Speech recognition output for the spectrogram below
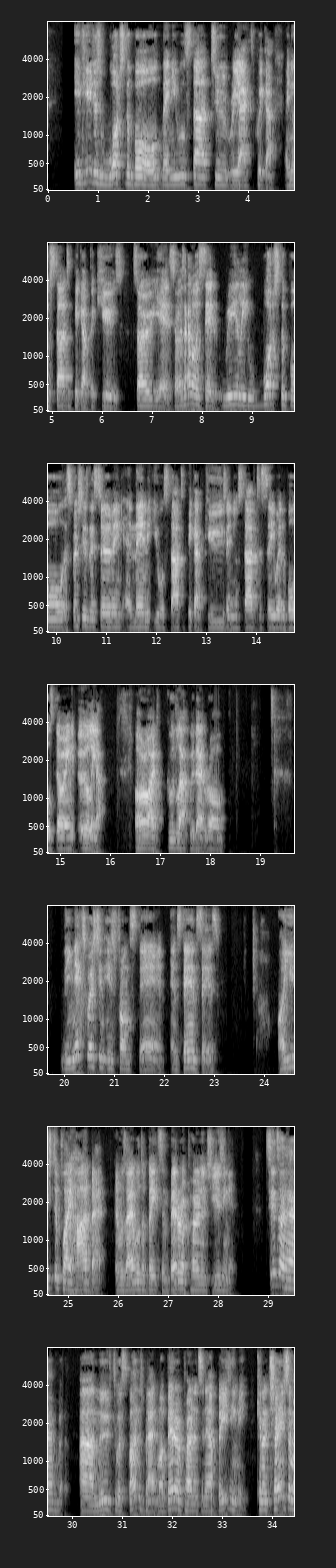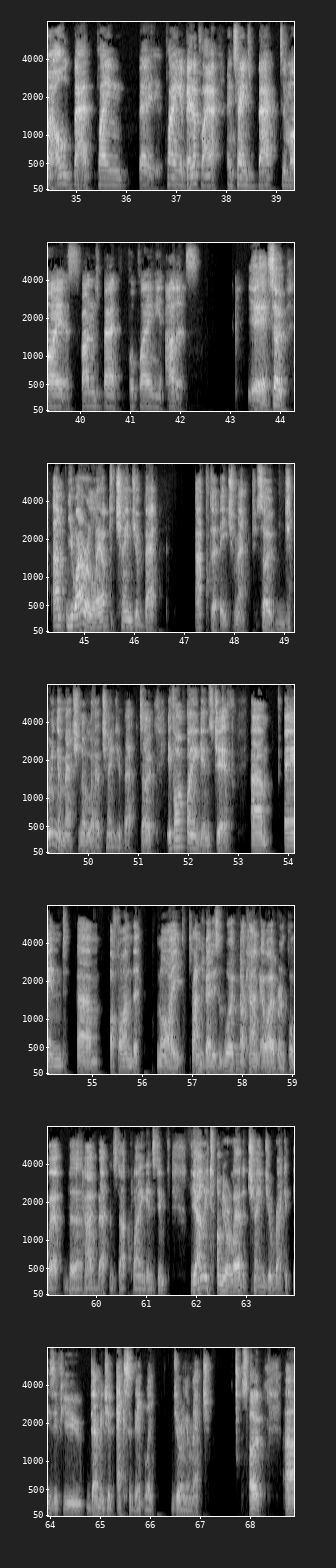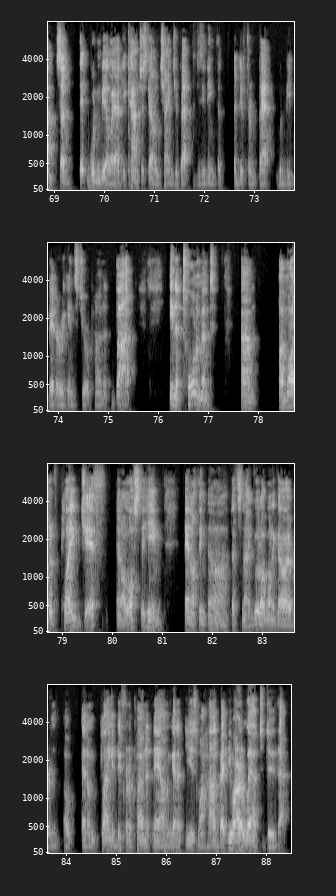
if you just watch the ball, then you will start to react quicker and you'll start to pick up the cues. So yeah, so as Alois said, really watch the ball, especially as they're serving, and then you will start to pick up cues and you'll start to see where the ball's going earlier. All right, good luck with that, Rob. The next question is from Stan, and Stan says, I used to play hardbat and was able to beat some better opponents using it. Since I have uh, to a sponge bat, my better opponents are now beating me. Can I change to my old bat, playing uh, playing a better player, and change back to my sponge bat for playing the others? Yeah, so um, you are allowed to change your bat after each match. So during a match, you're not allowed to change your bat. So if I'm playing against Jeff um, and um, I find that my sponge bat isn't working, I can't go over and pull out the hard bat and start playing against him. The only time you're allowed to change your racket is if you damage it accidentally during a match. So, um, so it wouldn't be allowed. You can't just go and change your bat because you think that a different bat would be better against your opponent. But in a tournament, um, I might have played Jeff and I lost to him, and I think, oh, that's no good. I want to go over and oh, and I'm playing a different opponent now, and I'm going to use my hard bat. You are allowed to do that.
